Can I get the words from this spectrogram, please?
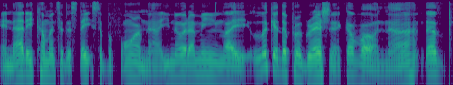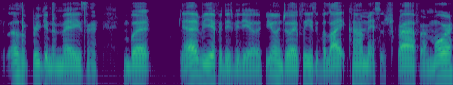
And now they coming to the states to perform now. You know what I mean? Like look at the progression. Come on now. That's that's freaking amazing. But yeah, that'd be it for this video. If you enjoyed, please leave a like, comment, subscribe for more.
